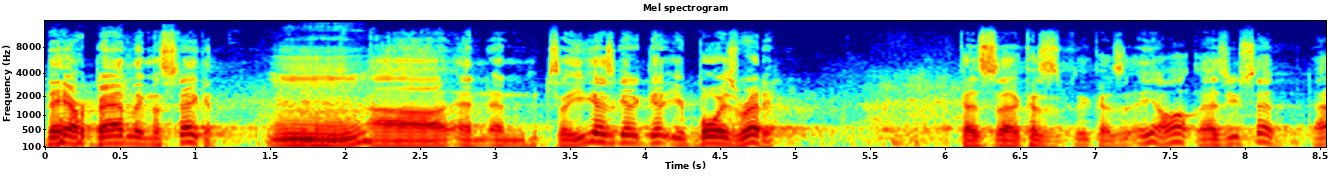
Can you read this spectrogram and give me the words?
they are badly mistaken. Uh, and, and so you guys got to get your boys ready. Because, because, because, you know, as you said, a,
